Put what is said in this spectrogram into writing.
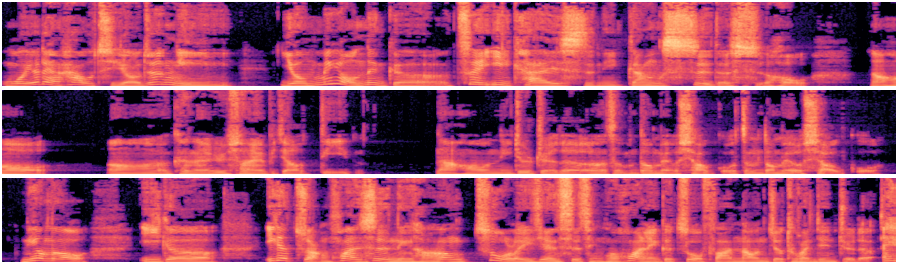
我有点好奇哦，就是你有没有那个最一开始你刚试的时候，然后嗯、可能预算也比较低，然后你就觉得呃怎么都没有效果，怎么都没有效果。你有没有一个一个转换，是你好像做了一件事情，或换了一个做法，然后你就突然间觉得，哎，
